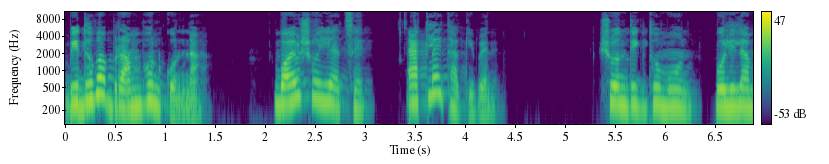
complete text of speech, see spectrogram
বিধবা ব্রাহ্মণ কন্যা, বয়স হইয়াছে, একলাই থাকিবেন। সন্দিগ্ধ মন, বলিলাম,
